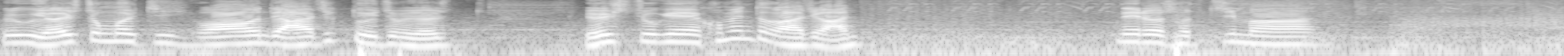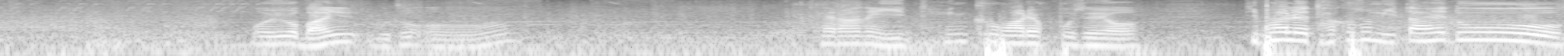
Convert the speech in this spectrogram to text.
그리고 10시 쪽 멀티. 와 근데 아직도 이제 열 10시 쪽에 Command가 아직 안 내려졌지만. 어 이거 많이 뭐죠? 어? 테란의 이 탱크 화력 보세요. Defiler Dark Swarm 있다 해도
